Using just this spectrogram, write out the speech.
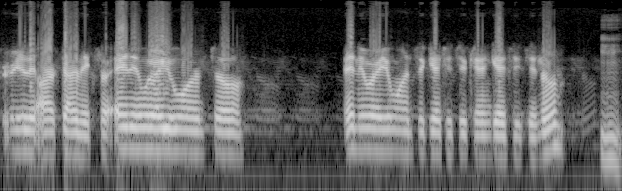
really organic. So anywhere you want to anywhere you want to get it you can get it, you know? Mm,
